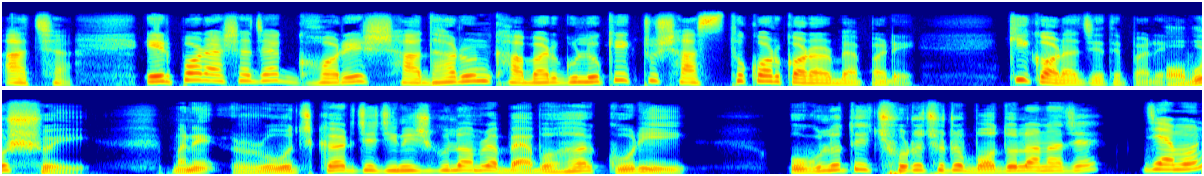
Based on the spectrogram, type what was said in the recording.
আচ্ছা এরপর আসা যাক ঘরের সাধারণ খাবারগুলোকে একটু স্বাস্থ্যকর করার ব্যাপারে। কি করা যেতে পারে? অবশ্যই। মানে রোজকার যে জিনিসগুলো আমরা ব্যবহার করি ওগুলোতে ছোট ছোট বদল আনা যায়? যেমন?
